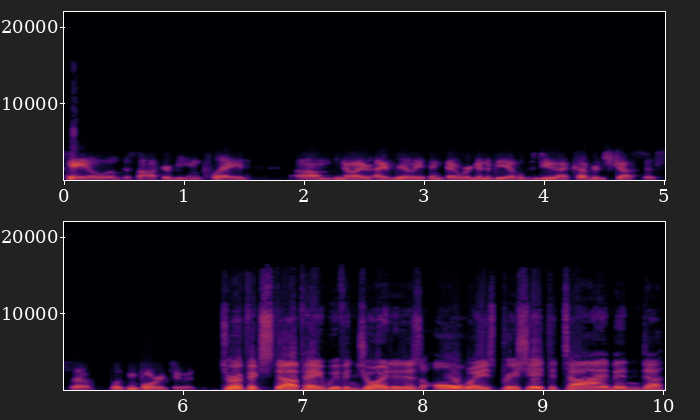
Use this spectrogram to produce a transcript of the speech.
scale of the soccer being played, um, you know, I, I, really think that we're going to be able to do that coverage justice. So looking forward to it. Terrific stuff. Hey, we've enjoyed it as always. Appreciate the time and uh,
